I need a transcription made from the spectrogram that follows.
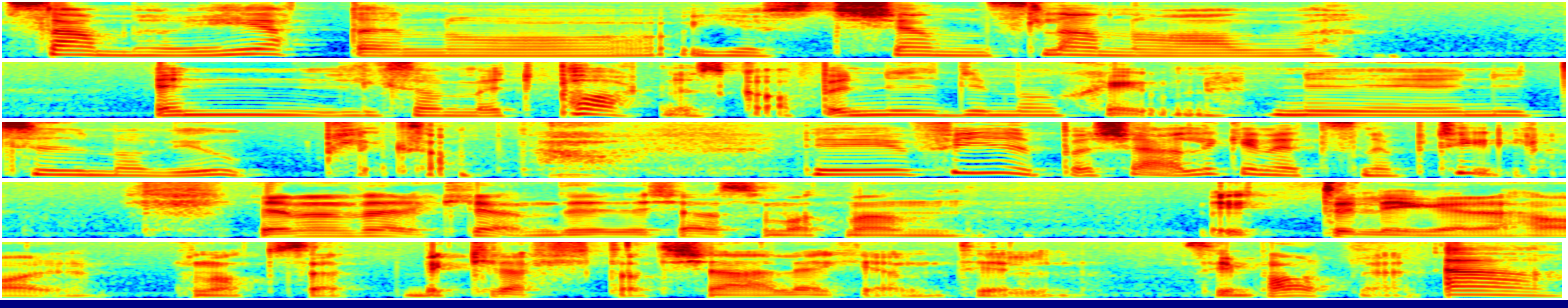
samhörigheten och just känslan av en, liksom ett partnerskap, en ny dimension. Nu, nu teamar vi upp liksom. Det fördjupar kärleken ett snäpp till. Ja men verkligen. Det, det känns som att man ytterligare har på något sätt bekräftat kärleken till sin partner. Ja.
